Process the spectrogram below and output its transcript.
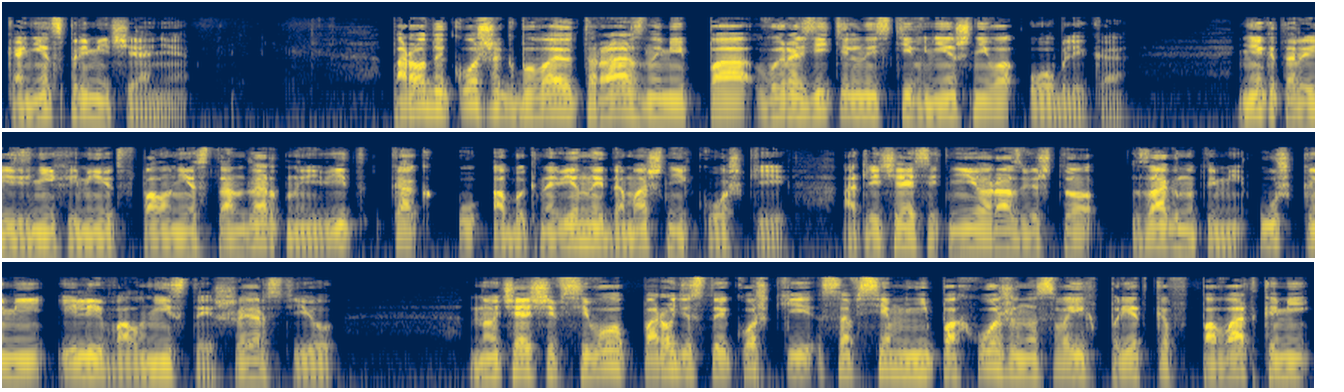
Конец примечания. Породы кошек бывают разными по выразительности внешнего облика. Некоторые из них имеют вполне стандартный вид, как у обыкновенной домашней кошки, отличаясь от нее разве что загнутыми ушками или волнистой шерстью. Но чаще всего породистые кошки совсем не похожи на своих предков повадками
